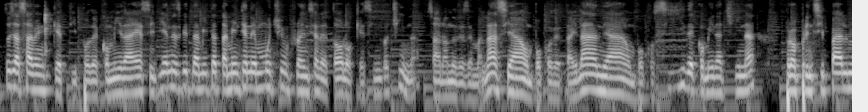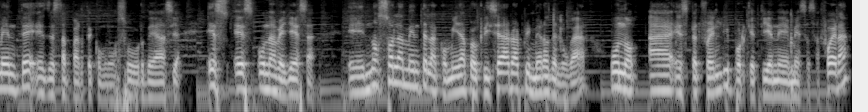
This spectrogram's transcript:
Entonces ya saben qué tipo de comida es. Si bien es vietnamita, también tiene mucha influencia de todo lo que es Indochina. O sea, hablando desde Malasia, un poco de Tailandia, un poco sí de comida china, pero principalmente es de esta parte como sur de Asia. Es, es una belleza. Eh, no solamente la comida, pero quisiera hablar primero del lugar. Uno, A es pet friendly porque tiene mesas afuera,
